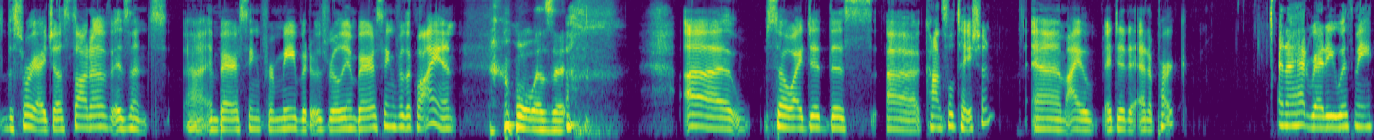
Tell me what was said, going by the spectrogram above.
the story I just thought of isn't uh, embarrassing for me, but it was really embarrassing for the client. what was it? Uh, so I did this uh, consultation. Um, I, I did it at a park, and I had Reddy with me,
